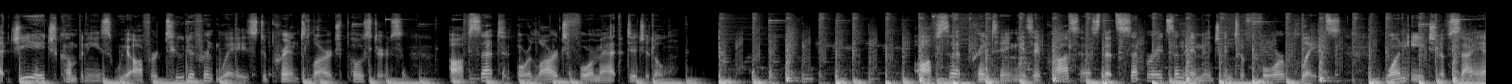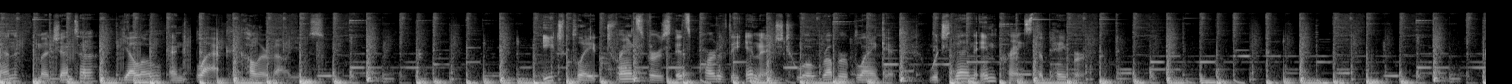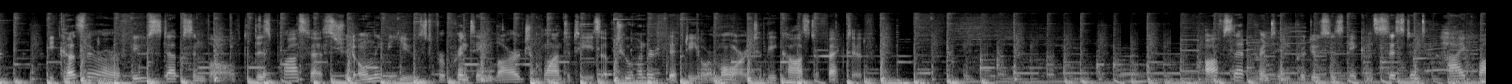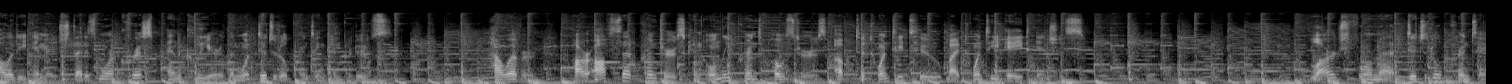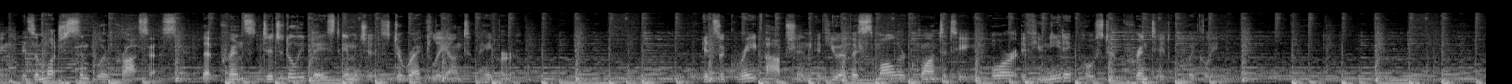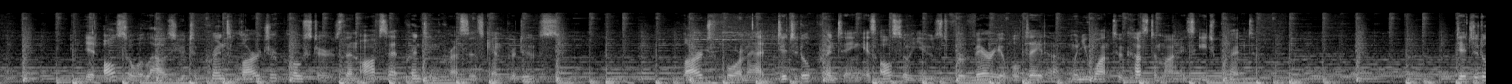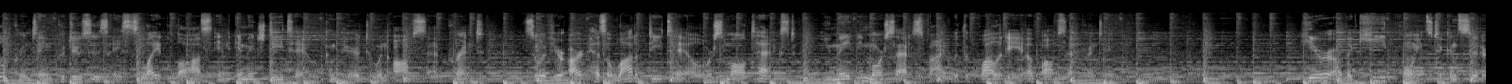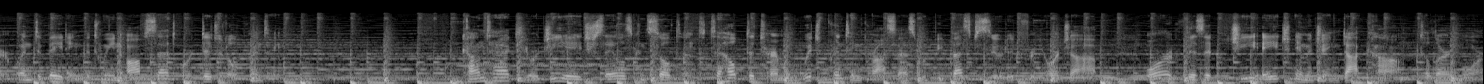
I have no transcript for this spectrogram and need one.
At GH Companies, we offer two different ways to print large posters, offset or large format digital. Offset printing is a process that separates an image into four plates, one each of cyan, magenta, yellow, and black color values. Each plate transfers its part of the image to a rubber blanket, which then imprints the paper. Because there are a few steps involved, this process should only be used for printing large quantities of 250 or more to be cost-effective. Offset printing produces a consistent, high-quality image that is more crisp and clear than what digital printing can produce. However, our offset printers can only print posters up to 22 by 28 inches. Large format digital printing is a much simpler process that prints digitally based images directly onto paper. It's a great option if you have a smaller quantity or if you need a poster printed quickly. It also allows you to print larger posters than offset printing presses can produce. Large format digital printing is also used for variable data when you want to customize each print. Digital printing produces a slight loss in image detail compared to an offset print, so if your art has a lot of detail or small text, you may be more satisfied with the quality of offset printing. Here are the key points to consider when debating between offset or digital printing. Contact your GH sales consultant to help determine which printing process would be best suited for your job or visit ghimaging.com to learn more.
